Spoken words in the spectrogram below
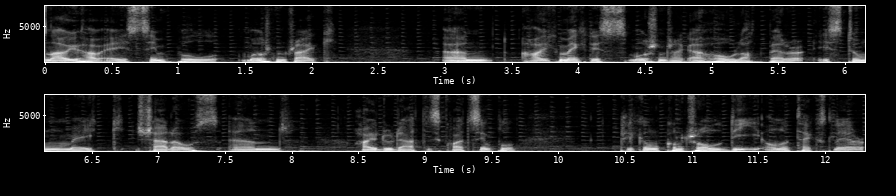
now you have a simple motion track and how you can make this motion track a whole lot better is to make shadows and how you do that is quite simple. Click on Ctrl D on the text layer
